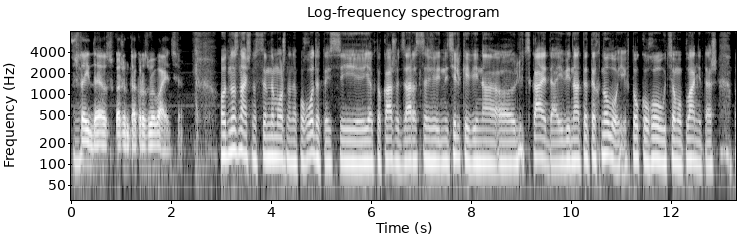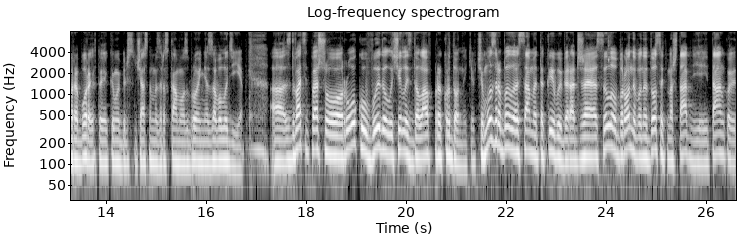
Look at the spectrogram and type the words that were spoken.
все йде, скажімо так, розвивається. Однозначно з цим не можна не погодитись, і як то кажуть, зараз не тільки війна е, людська йде, а й війна те- технологій. Хто кого у цьому плані теж перебори, хто якими більш сучасними зразками озброєння заволодіє. Е, З 21-го року ви долучились до лав прикордонників. Чому зробили саме такий вибір? Адже сили оборони вони досить масштабні, є і танкові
